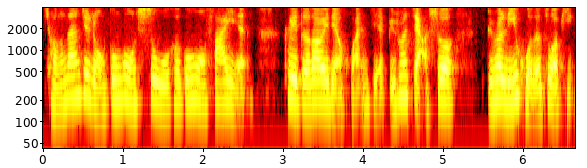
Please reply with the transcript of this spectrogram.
承担这种公共事务和公共发言，可以得到一点缓解？比如说，假设，比如说李虎的作品，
